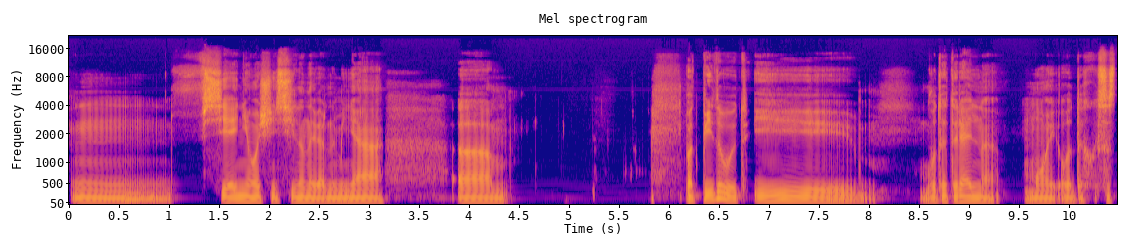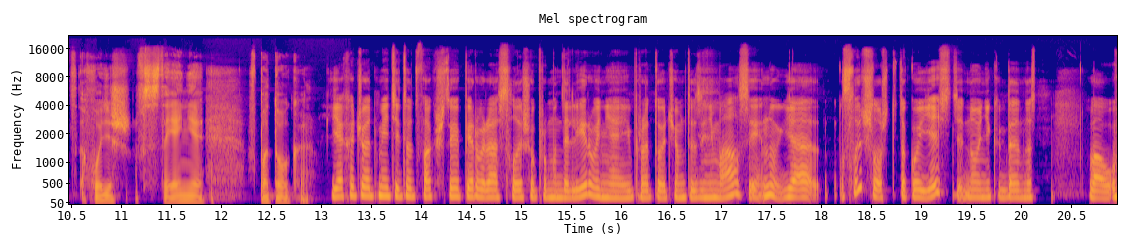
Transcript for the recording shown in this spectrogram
все они очень сильно, наверное, меня э, подпитывают, и вот это реально мой отдых. Входишь в состояние в потока. Я хочу отметить тот факт, что я первый раз слышу про моделирование и про то, чем ты занимался. Ну, я слышала, что такое есть, но никогда... Вау.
